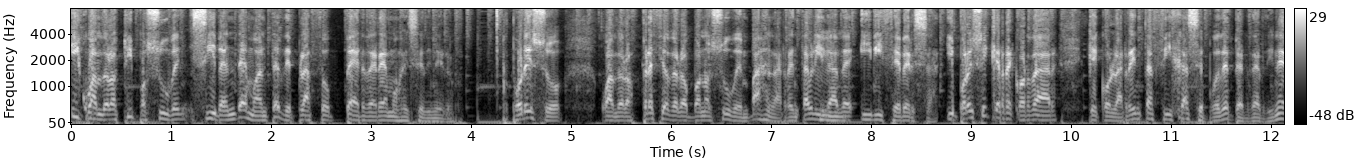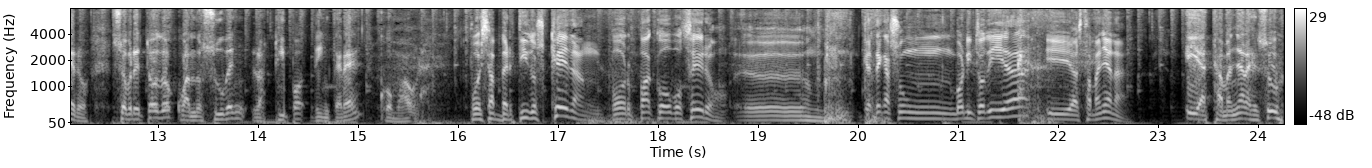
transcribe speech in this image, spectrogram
Y cuando los tipos suben, si vendemos antes de plazo, perderemos ese dinero. Por eso, cuando los precios de los bonos suben, bajan las rentabilidades y viceversa. Y por eso hay que recordar que con la renta fija se puede perder dinero, sobre todo cuando suben los tipos de interés como ahora. Pues advertidos quedan por Paco Vocero. Eh, que tengas un bonito día y hasta mañana. Y hasta mañana, Jesús.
